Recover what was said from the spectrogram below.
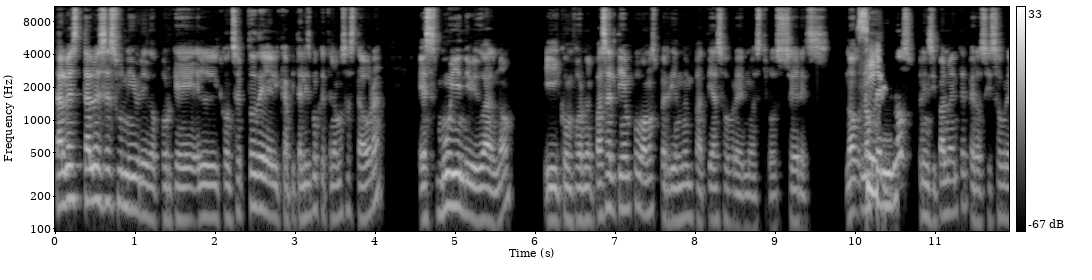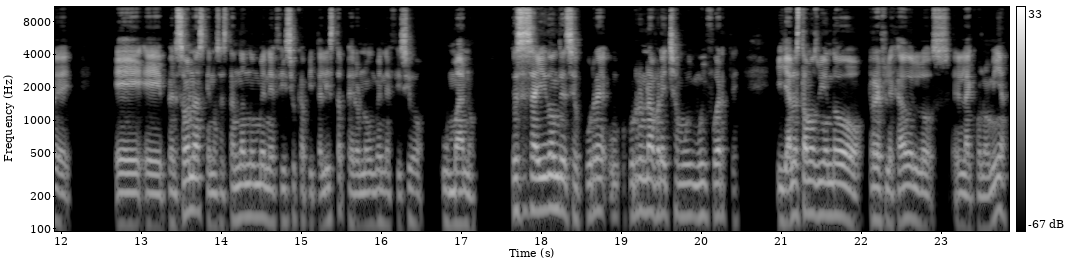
Tal vez, tal vez es un híbrido, porque el concepto del capitalismo que tenemos hasta ahora es muy individual, ¿no? Y conforme pasa el tiempo vamos perdiendo empatía sobre nuestros seres. No, queridos principalmente, pero sí sobre eh, eh, personas que nos están dando un beneficio capitalista, pero no un beneficio humano. Entonces es ahí donde se ocurre, ocurre una brecha muy, muy fuerte y ya lo estamos viendo reflejado en, los, en la economía.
